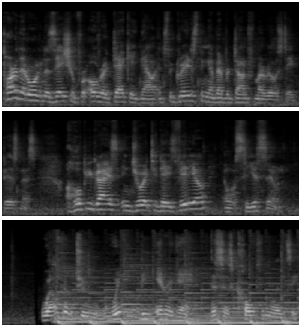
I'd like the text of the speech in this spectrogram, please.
part of that organization for over a decade now. It's the greatest thing I've ever done for my real estate business. I hope you guys enjoyed today's video, and we'll see you soon. Welcome to Winning the Inner Game. This is Colton Lindsay.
